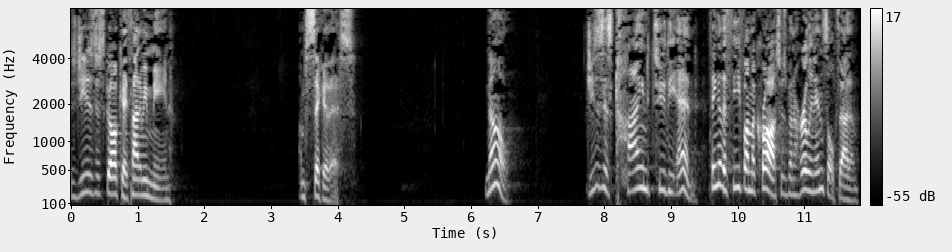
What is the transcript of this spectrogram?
does Jesus just go, okay, it's not to be mean. I'm sick of this. No. Jesus is kind to the end. Think of the thief on the cross who's been hurling insults at him.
